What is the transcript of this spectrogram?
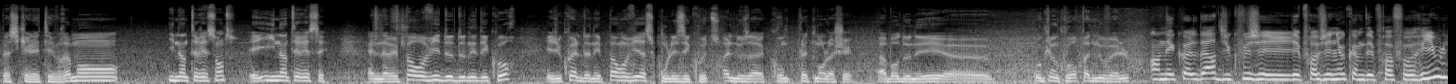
parce qu'elle était vraiment inintéressante et inintéressée. Elle n'avait pas envie de donner des cours et du coup elle donnait pas envie à ce qu'on les écoute. Elle nous a complètement lâchés, abandonnés, euh, aucun cours, pas de nouvelles. En école d'art, du coup, j'ai eu des profs géniaux comme des profs horribles.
